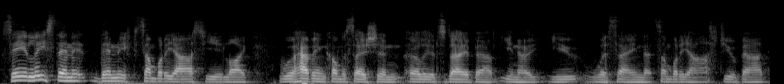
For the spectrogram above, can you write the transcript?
See, at least then, it, then if somebody asks you, like, we were having a conversation earlier today about, you know, you were saying that somebody asked you about,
